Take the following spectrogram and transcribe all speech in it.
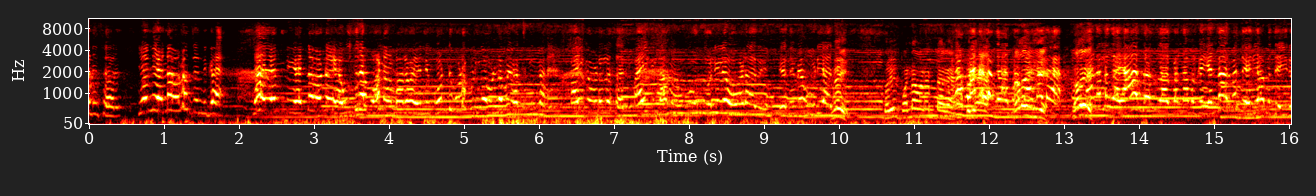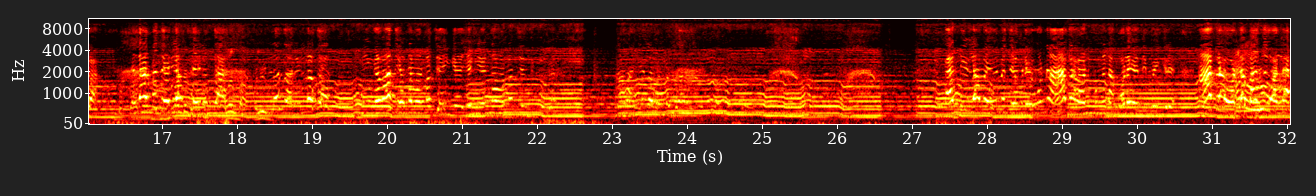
நாடு சார். என்ன என்ன வேணும் செஞ்சுக்க. நான் என்ன என்ன வேணும் உதிர போன மரம் என்னை கொண்டு கூட பிடிக்க உள்ள போய் வச்சுக்கோங்க. பைக்க விடல சார். மைக் இல்லாம தொழில ஓடாது. எதுவுமே முடியாது. தொழில் பண்ண வேணாம்ட்டாங்க. எல்லாருமே தெரியும்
